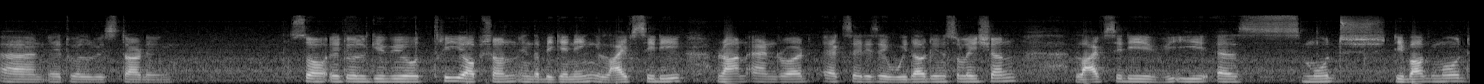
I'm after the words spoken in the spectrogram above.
and it will be starting so it will give you three options in the beginning live CD run Android x86 without installation live CD VESA mode debug mode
